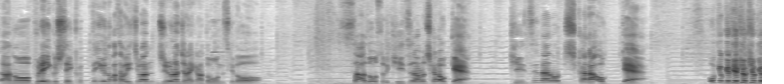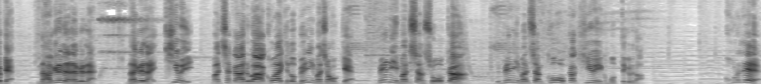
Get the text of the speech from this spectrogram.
あのプレイングしていくっていうのが多分一番重要なんじゃないかなと思うんですけど。さあどうする？絆の力 OK 絆の力 OKOKOKOKOKOK 殴れない殴れない。殴れない。キウイマジシャンガールは来ないけどベリーマジシャン OK ベリーマジシャン召喚。ベリーマジシャン効果キウイ持ってくるだ。これで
